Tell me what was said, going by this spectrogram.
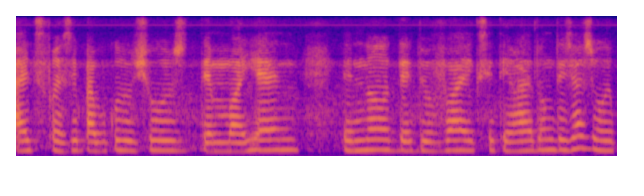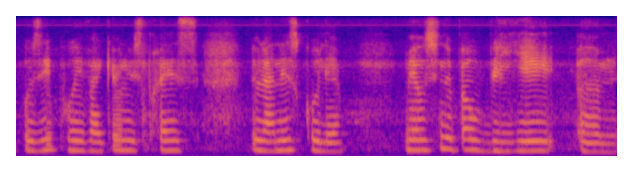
à être stressés par beaucoup de choses, des moyennes, des notes, des devoirs, etc. Donc déjà, se reposer pour évacuer le stress de l'année scolaire. Mais aussi ne pas oublier euh,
